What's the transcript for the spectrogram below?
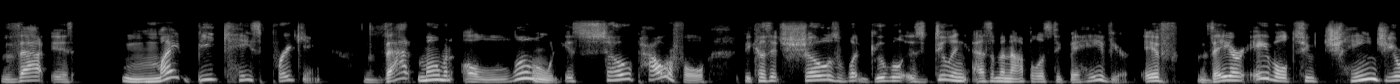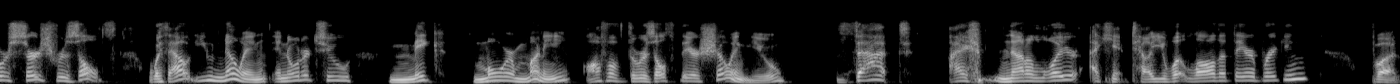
that is might be case breaking. That moment alone is so powerful because it shows what Google is doing as a monopolistic behavior. If they are able to change your search results without you knowing in order to make more money off of the results they are showing you that i'm not a lawyer i can't tell you what law that they are breaking but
